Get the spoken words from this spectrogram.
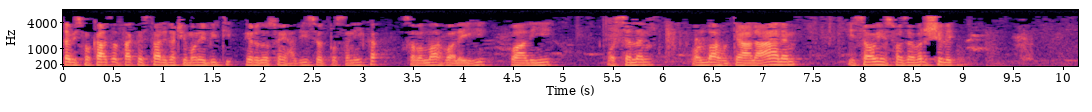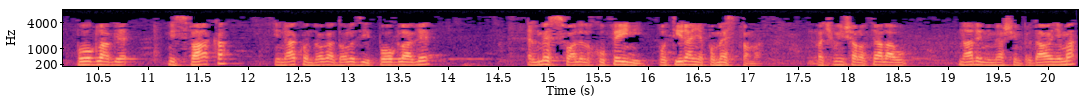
da bismo kazali takve stvari, znači moraju biti vjerodostojni hadise od poslanika, sallallahu alaihi wa alihi wa sallam, wallahu ta'ala alam, i sa ovim smo završili poglavlje misvaka i nakon toga dolazi poglavlje el mesu alel hufejni, potiranje po mestvama. Pa ćemo inša Allah u narednim našim predavanjima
